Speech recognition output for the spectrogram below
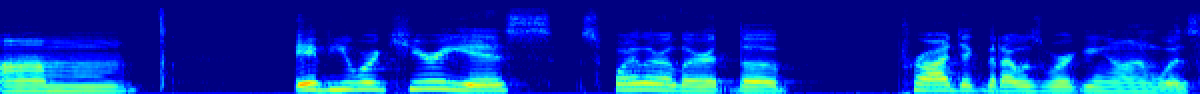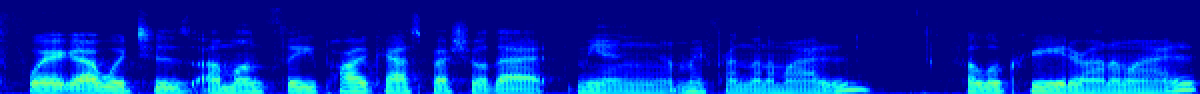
Um, if you were curious, spoiler alert: the project that I was working on was Fuega, which is a monthly podcast special that me and my friend Anamal, fellow creator Anamal,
